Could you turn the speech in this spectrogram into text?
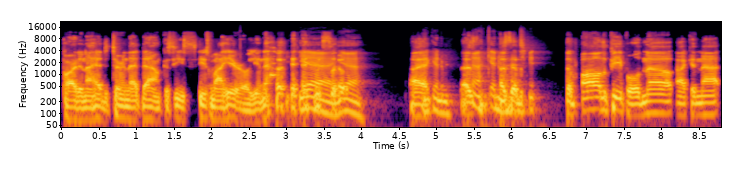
part, and I had to turn that down because he's he's my hero, you know. Yeah, so yeah. I, I can, I, I can I said, of all the people, no, I cannot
